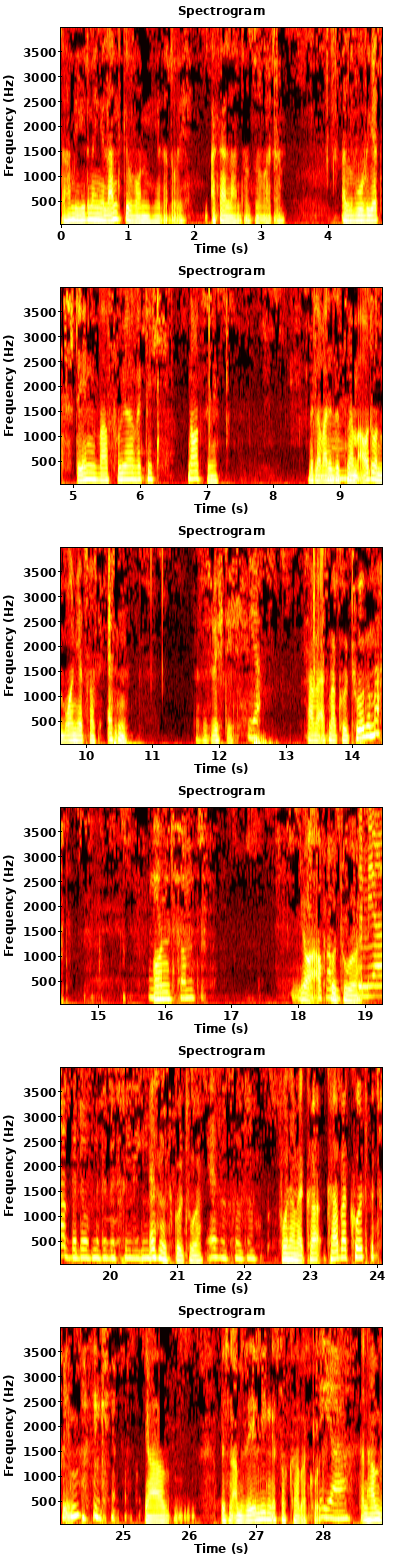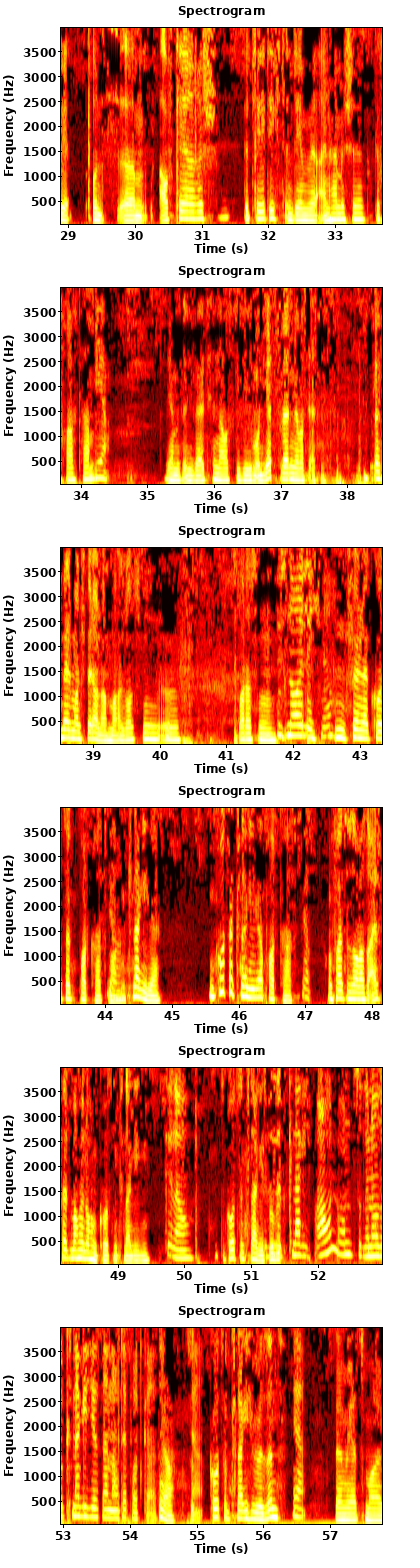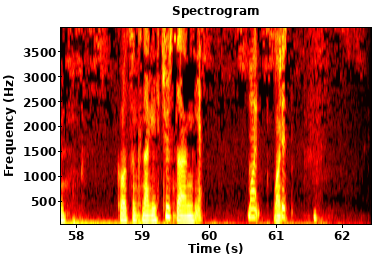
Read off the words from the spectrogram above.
da haben wir jede Menge Land gewonnen hier dadurch. Ackerland und so weiter. Also wo wir jetzt stehen, war früher wirklich Nordsee. Mittlerweile sitzen wir im Auto und wollen jetzt was essen. Das ist wichtig. Ja. Jetzt haben wir erstmal Kultur gemacht. Und, Und- kommt, Ja, auch kommt Kultur. Primärbedürfnisse befriedigen. Essenskultur. Essenskultur. Vorhin haben wir Kör Körperkult betrieben. Ja, bisschen am See liegen ist doch Körperkult. ja. Dann haben wir uns ähm, aufklärerisch betätigt, indem wir Einheimische gefragt haben. Ja. Wir haben es in die Welt hinausgegeben und jetzt werden wir was essen. Vielleicht melden wir uns später nochmal. Ansonsten äh, war das ein, Bis neulich, ne? ein schöner, kurzer Podcast Ja. machen. Ein knackiger. Ein kurzer, knackiger Podcast. Ja. Und falls uns noch was einfällt, machen wir noch einen kurzen, knackigen. Genau. Kurz und knackig. So jetzt knackig braun und so genauso knackig ist dann auch der Podcast. ja, so Ja. kurz und knackig wie wir sind, Ja. werden wir jetzt mal kurz und knackig Tschüss sagen. Ja. Moin. Moin. Tschüss.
